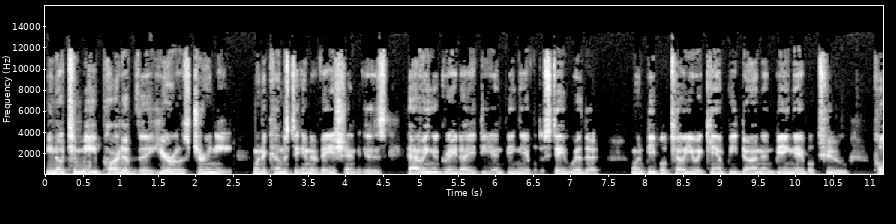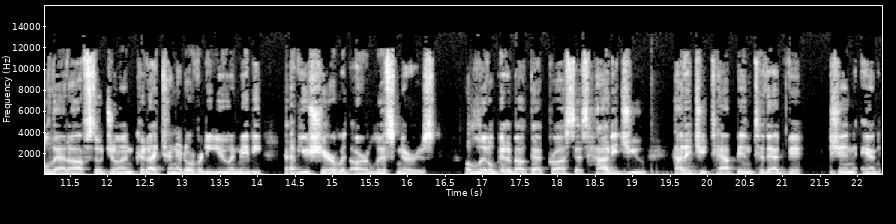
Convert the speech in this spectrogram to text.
you know, to me, part of the hero's journey when it comes to innovation is having a great idea and being able to stay with it when people tell you it can't be done and being able to pull that off. So, John, could I turn it over to you and maybe have you share with our listeners a little bit about that process? How did you how did you tap into that vision and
